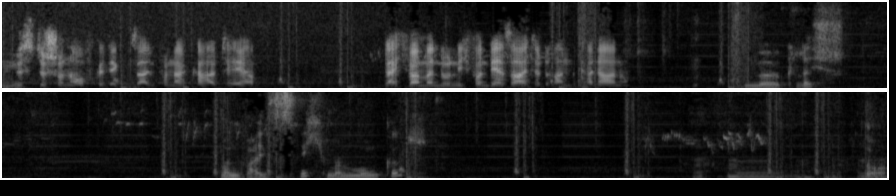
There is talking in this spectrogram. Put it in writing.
müsste schon aufgedeckt sein von der Karte her. Vielleicht waren wir nur nicht von der Seite dran, keine Ahnung. Möglich. Man weiß es nicht, man munkelt. So,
